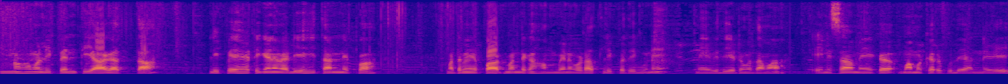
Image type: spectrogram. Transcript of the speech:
ඔන්නොහොම ලිපෙන් තියාගත්තා ලිපේ හැටි ගැන වැඩිය හිතන්න එපා මට මේ පාර්ට්මන්ට් එක හම්බෙන කොටත් ලිප තිබුණේ මේ විදිහටම තමා. ඒ නිසා මේක මම කරපු දෙයක් නෙවෙයි.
